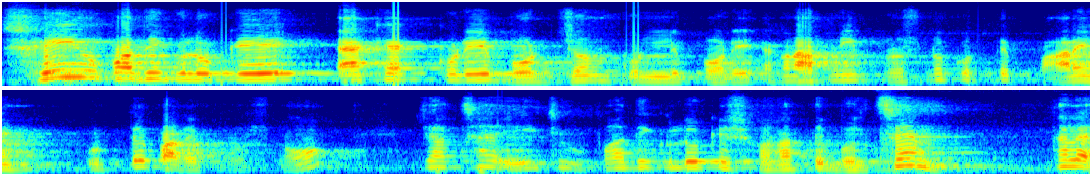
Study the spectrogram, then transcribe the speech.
সেই উপাধিগুলোকে এক এক করে বর্জন করলে পরে, এখন আপনি প্রশ্ন করতে পারেন, উঠতে পারে প্রশ্ন যে আচ্ছা এই যে উপাধিগুলোকে সরাতে বলছেন, তাহলে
